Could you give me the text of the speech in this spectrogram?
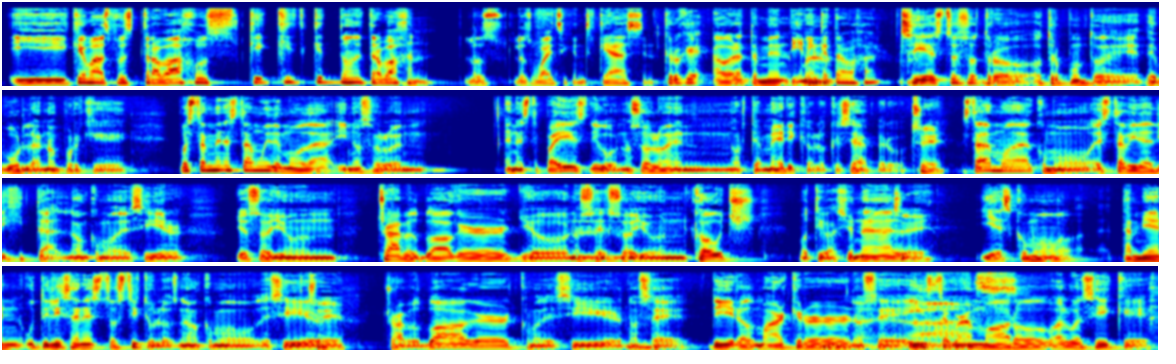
¿Y qué más? Pues trabajos. ¿Qué, qué, qué dónde trabajan? Los, los White Chickens, ¿qué hacen? Creo que ahora también. ¿Tienen que trabajar? Sí, esto es otro, otro punto de, de burla, ¿no? Porque, pues también está muy de moda y no solo en, en este país, digo, no solo en Norteamérica o lo que sea, pero sí. está de moda como esta vida digital, ¿no? Como decir, yo soy un travel blogger, yo no sé, mm. soy un coach motivacional. Sí. Y es como también utilizan estos títulos, ¿no? Como decir travel blogger, como decir, no sé, digital marketer, no sé, ah, Instagram model o algo así que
